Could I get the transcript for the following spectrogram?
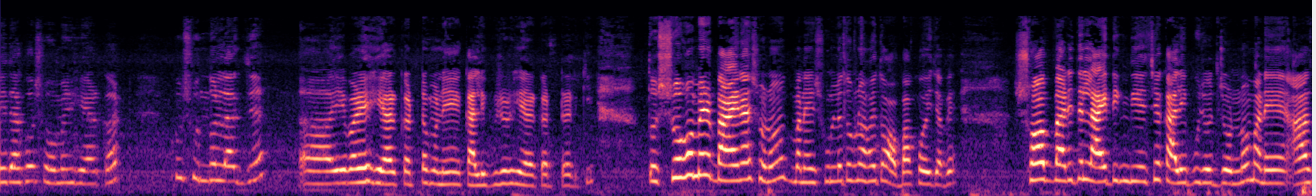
এই দেখো সৌমের হেয়ার কাট খুব সুন্দর লাগছে। এবারে হেয়ার কাটটা মানে কালী পুজোর হেয়ার কাটটা আর কি। তো সোহমের বায়না শোনো মানে শুনলে তোমরা হয়তো অবাক হয়ে যাবে। সব বাড়িতে লাইটিং দিয়েছে কালী পুজোর জন্য। মানে আজ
